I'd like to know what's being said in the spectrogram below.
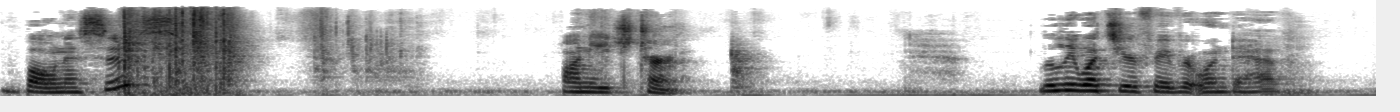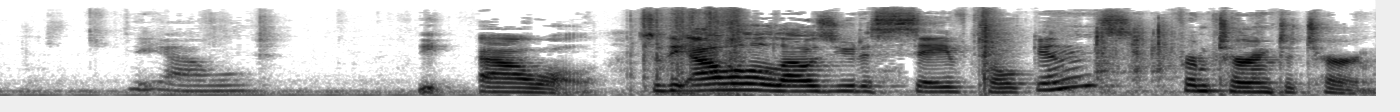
bonuses on each turn. Lily, what's your favorite one to have? The owl. The owl. So the owl allows you to save tokens from turn to turn.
